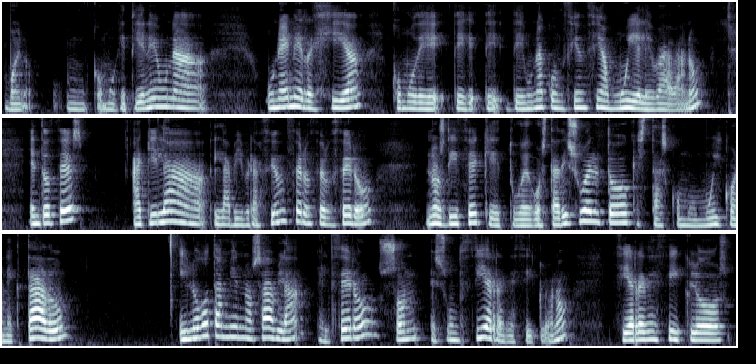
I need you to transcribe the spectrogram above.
bueno, mm, como que tiene una, una energía como de, de, una conciencia muy elevada, ¿no? Entonces, aquí la, la vibración 000 nos dice que tu ego está disuelto, que estás como muy conectado, y luego también nos habla, el cero son, es un cierre de ciclo, ¿no? Cierre de ciclos,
